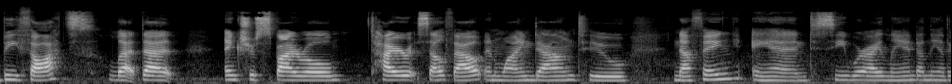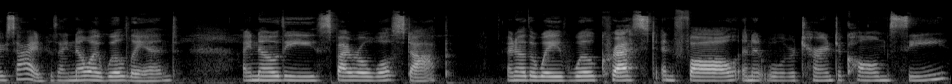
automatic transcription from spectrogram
be thoughts, let that anxious spiral tire itself out and wind down to nothing and see where I land on the other side because I know I will land. I know the spiral will stop. I know the wave will crest and fall and it will return to calm sea.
